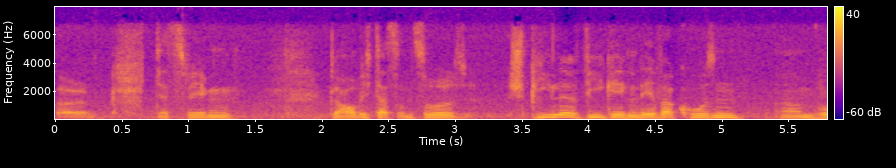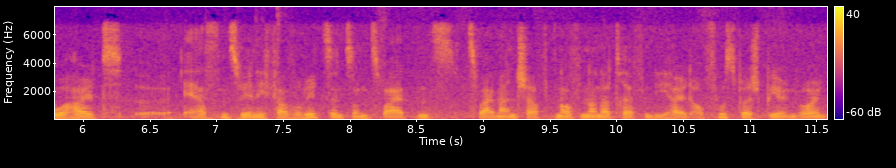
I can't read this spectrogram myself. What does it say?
äh, deswegen glaube ich, dass uns so Spiele wie gegen Leverkusen, ähm, wo halt äh, erstens wir nicht Favorit sind und zweitens zwei Mannschaften aufeinandertreffen, die halt auch Fußball spielen wollen,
